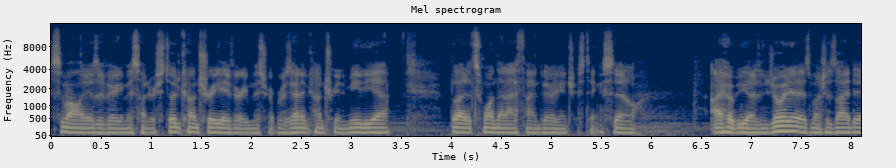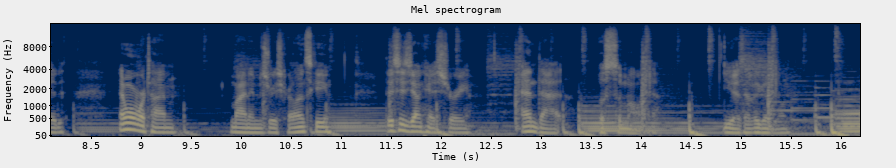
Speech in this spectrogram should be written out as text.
Somalia is a very misunderstood country, a very misrepresented country in media, but it's one that I find very interesting. So I hope you guys enjoyed it as much as I did. And one more time, my name is Reese Karlinski. This is Young History, and that was Somalia. You guys have a good one.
